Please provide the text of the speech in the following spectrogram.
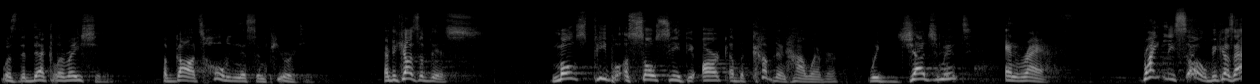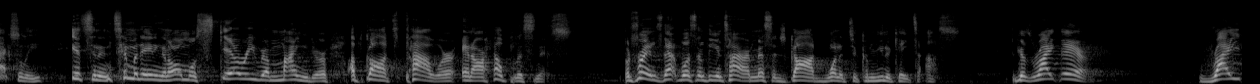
was the declaration of God's holiness and purity. And because of this, most people associate the Ark of the Covenant, however, with judgment and wrath. Rightly so, because actually, it's an intimidating and almost scary reminder of God's power and our helplessness. But, friends, that wasn't the entire message God wanted to communicate to us. Because right there, right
